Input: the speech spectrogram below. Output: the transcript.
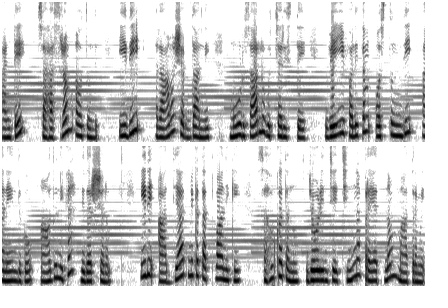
అంటే సహస్రం అవుతుంది. ఇది రామ శబ్దాన్ని ఉచ్చరిస్తే వెయ్యి ఫలితం వస్తుంది అనేందుకు ఆధునిక నిదర్శనం. ఇది ఆధ్యాత్మిక తత్వానికి సహుకతను జోడించే చిన్న ప్రయత్నం మాత్రమే.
